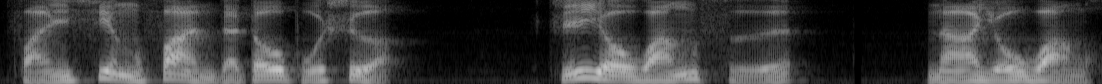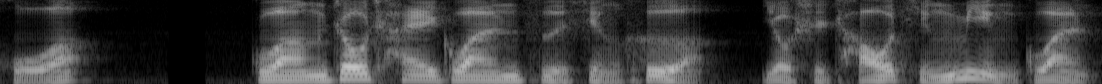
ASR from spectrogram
凡姓范的都不赦，只有枉死。”哪有枉活？广州差官自姓贺，又是朝廷命官，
